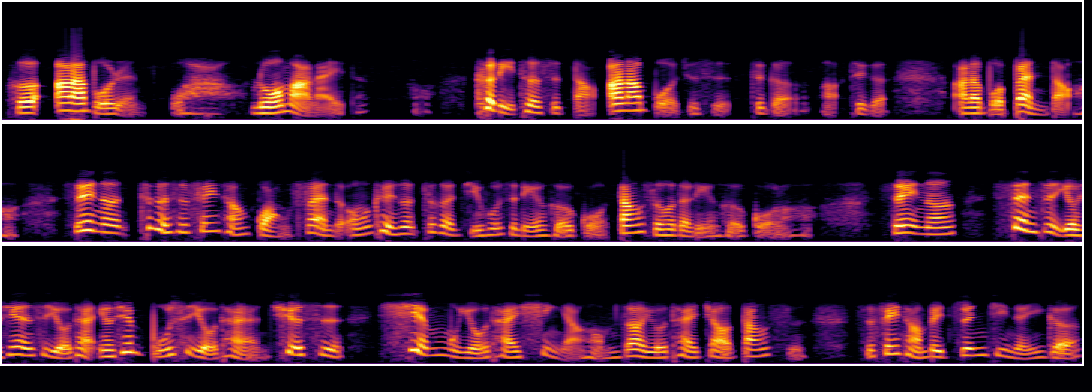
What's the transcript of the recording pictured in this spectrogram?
和阿拉伯人，哇，罗马来的，哦，克里特是岛，阿拉伯就是这个啊，这个阿拉伯半岛哈，所以呢，这个是非常广泛的，我们可以说这个几乎是联合国当时候的联合国了哈，所以呢，甚至有些人是犹太，有些人不是犹太人，却是羡慕犹太信仰哈，我们知道犹太教当时是非常被尊敬的一个。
